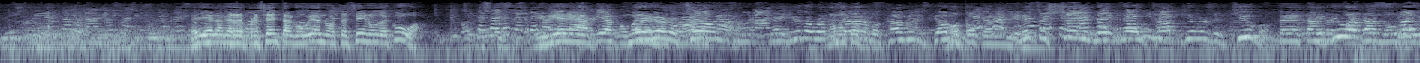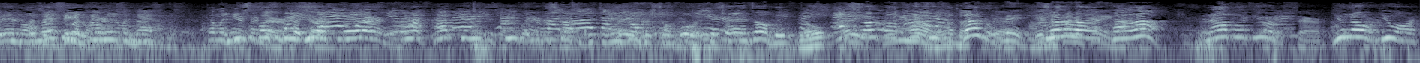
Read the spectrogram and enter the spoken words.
Incluyendo a Horacio Salinas, preso Ella es la que representa al gobierno asesino de Cuba. Y vienen aquí a We're comer. here to tell you that you're the representative of a communist government. And it's a shame that no top killers in Cuba. Ustedes están respaldando un gobierno asesino. Communist ambassador. And you're supposed to be a U.S. mayor. They have top killers in Cuba. You're disgusting. Get your hands off me. Get your hands off me. No. I served my country as a veteran. Tú eres la de Calá. And Albert, you're, you know what you are.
